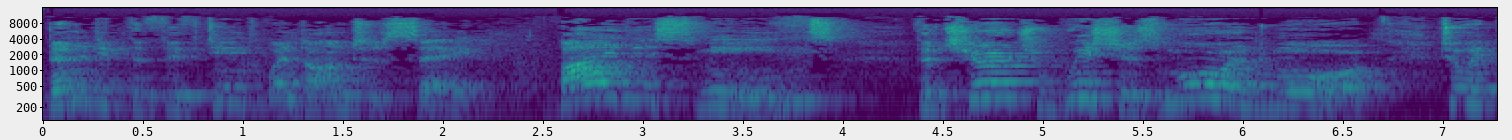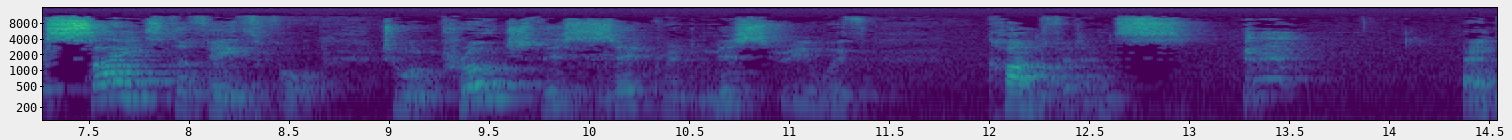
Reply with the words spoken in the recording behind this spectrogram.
Benedict XV went on to say, by this means, the Church wishes more and more to excite the faithful to approach this sacred mystery with confidence and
